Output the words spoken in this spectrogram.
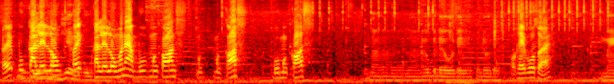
เฮ้ยบูการเลนลงหี้เฮ้ยกูการเลนลงมาเนี่ยบูมังกรมังมังกอสบูมังกอสได้ได้ได้แล้วไปเร็วเดี๋ยวไปเร็วเดี๋ยวโอเคบูสวยแหม่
